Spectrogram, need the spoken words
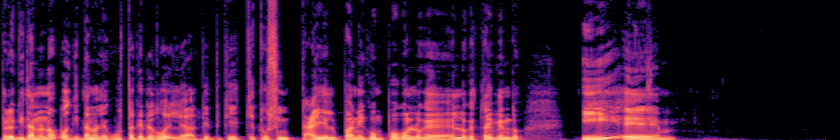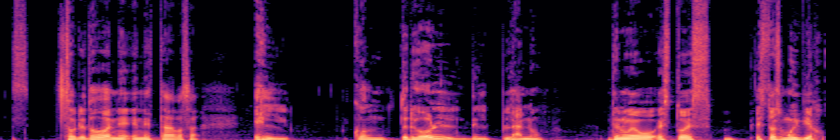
Pero a Kitano no, pues a Kitano le gusta que te duela, que, que, que tú sintáis el pánico un poco en lo que, en lo que estáis viendo. Y eh, sobre todo en, en esta pasada, el control del plano. De nuevo, esto es esto es muy viejo.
